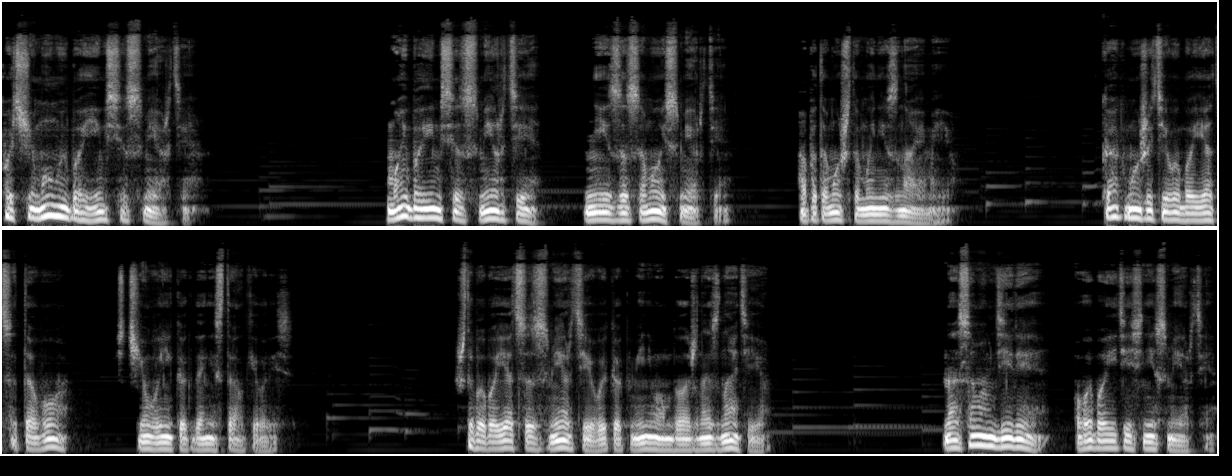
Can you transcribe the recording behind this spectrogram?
Почему мы боимся смерти? Мы боимся смерти не из-за самой смерти, а потому что мы не знаем ее. Как можете вы бояться того, с чем вы никогда не сталкивались? Чтобы бояться смерти, вы как минимум должны знать ее. На самом деле вы боитесь не смерти.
